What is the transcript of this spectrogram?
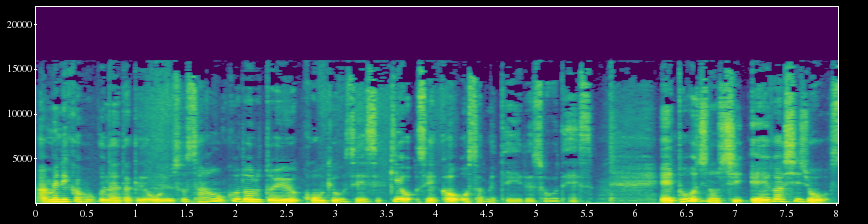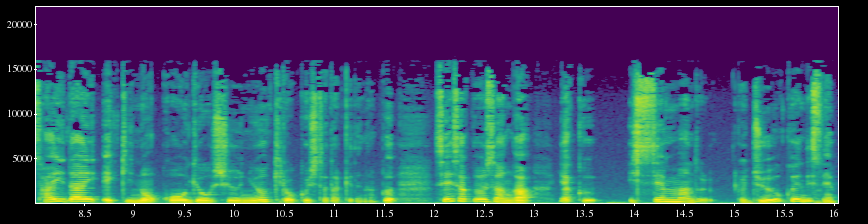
アメリカ国内だけでおよそ3億ドルという興行成績を、成果を収めているそうです。えー当時のし映画史上最大益の興行収入を記録しただけでなく制作予算が約1000万ドル10億円ですね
